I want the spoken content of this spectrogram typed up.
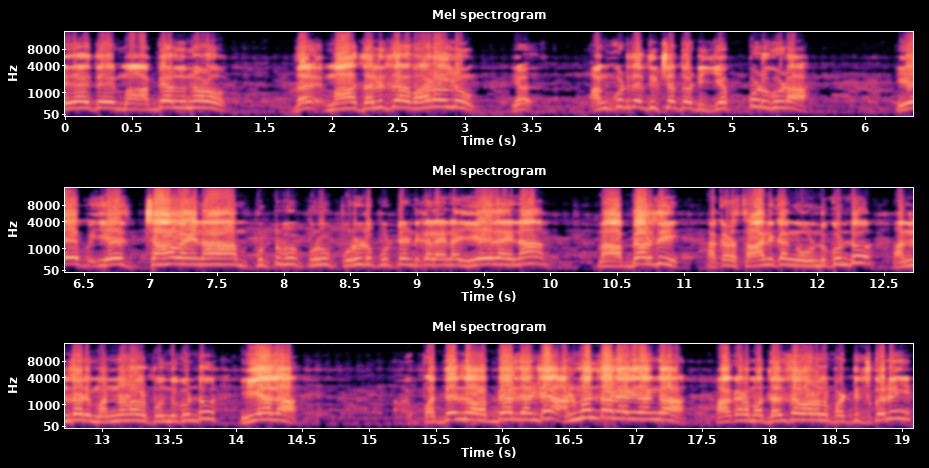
ఏదైతే మా అభ్యర్థి ఉన్నాడో ద మా దళిత వాడలను అంకుటిత దీక్షతోటి ఎప్పుడు కూడా ఏ ఏ చావైనా పుట్టు పురు పురుడు పుట్టెంటుకలైనా ఏదైనా మా అభ్యర్థి అక్కడ స్థానికంగా వండుకుంటూ అందరి మన్ననలు పొందుకుంటూ ఇవాళ పద్దెనిమిదో అభ్యర్థి అంటే హనుమంత్ అనే విధంగా అక్కడ మా దళిత వాడలను పట్టించుకొని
